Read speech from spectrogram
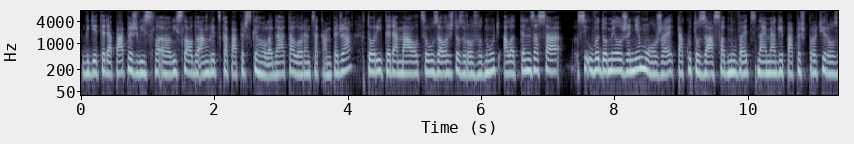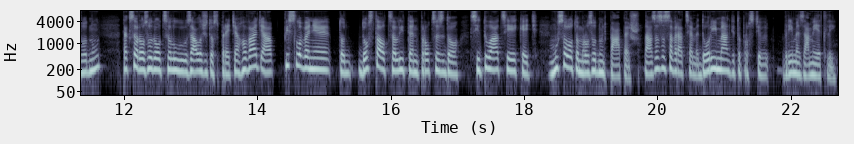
kde teda pápež vyslal, vyslal do Anglicka pápežského legáta Lorenza Campeža, ktorý teda mal celú záležitosť rozhodnúť, ale ten zasa si uvedomil, že nemôže takúto zásadnú vec, najmä ak je pápež proti rozhodnúť, tak sa rozhodol celú záležitosť preťahovať a vyslovene to dostal celý ten proces do situácie, keď musel o tom rozhodnúť pápež. No a zase sa vraciame do Ríma, kde to proste v Ríme zamietli.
